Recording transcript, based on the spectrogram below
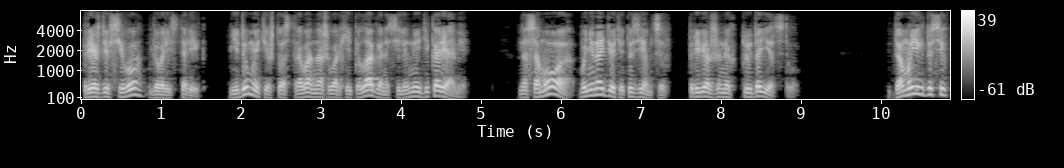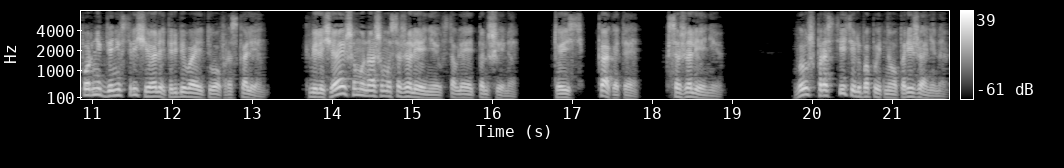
«Прежде всего, — говорит старик, — не думайте, что острова нашего архипелага населены дикарями. На Самоа вы не найдете туземцев, приверженных к людоедству. «Да мы их до сих пор нигде не встречали», — перебивает его Фраскален. «К величайшему нашему сожалению», — вставляет Паншина. «То есть, как это, к сожалению?» «Вы уж простите любопытного парижанина.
